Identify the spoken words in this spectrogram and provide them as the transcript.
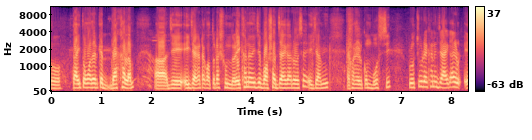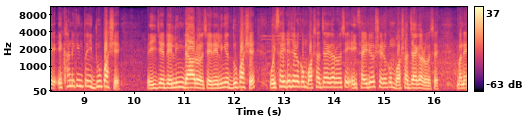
তো তাই তোমাদেরকে দেখালাম। যে এই জায়গাটা কতটা সুন্দর। এখানে ওই যে বসার জায়গা রয়েছে, এই যে আমি এখন এরকম বসছি। প্রচুর এখানে জায়গা এখানে কিন্তু এই দুপাশে, এই যে রেলিং দেওয়া রয়েছে, এই রেলিংয়ের দুপাশে ওই সাইডে যেরকম বসার জায়গা রয়েছে, এই সাইডেও সেরকম বসার জায়গা রয়েছে। মানে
